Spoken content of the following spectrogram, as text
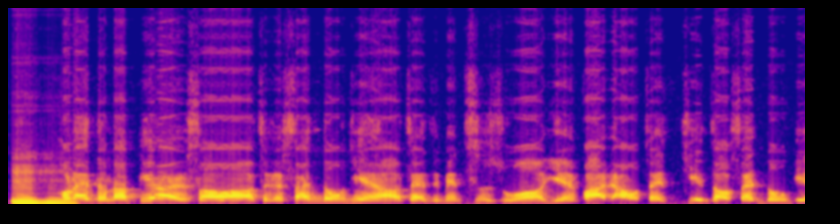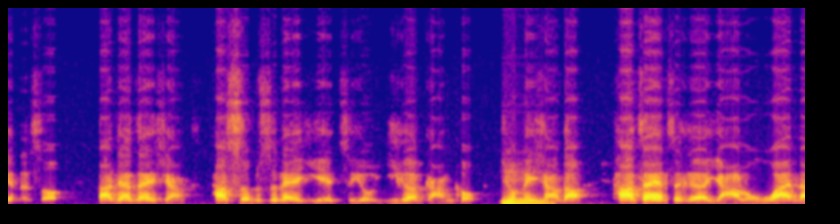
嗯，后来等到第二艘啊这个山东舰啊在这边自主啊研发，然后再建造山东舰的时候，大家在想它是不是呢也只有一个港口，就没想到它在这个亚龙湾呢，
